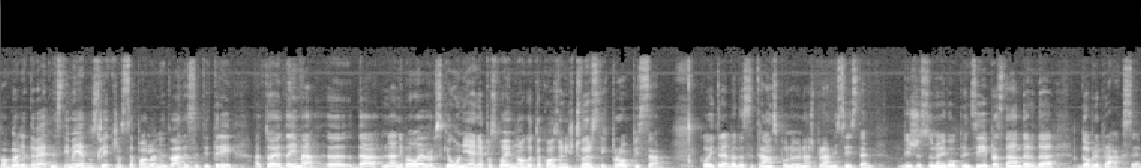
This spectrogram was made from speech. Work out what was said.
Poglavlje 19 ima jednu sličnost sa poglavljem 23, a to je da ima, da na nivou Evropske unije ne postoji mnogo takozvanih čvrstih propisa koji treba da se transponuju u naš pravni sistem. Više su na nivou principa, standarda, dobre prakse.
